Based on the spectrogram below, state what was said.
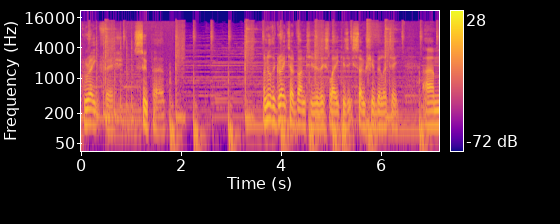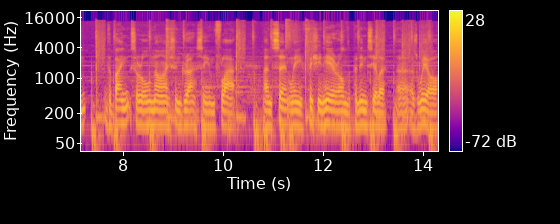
great fish, superb. Another great advantage of this lake is its sociability. Um, the banks are all nice and grassy and flat and certainly fishing here on the peninsula uh, as we are,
